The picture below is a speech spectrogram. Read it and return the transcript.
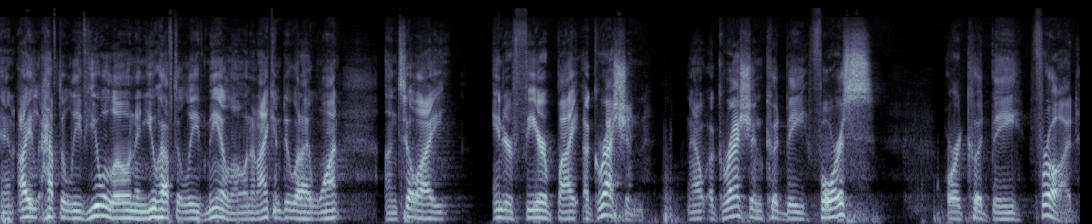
And I have to leave you alone and you have to leave me alone, and I can do what I want until I interfere by aggression. Now, aggression could be force or it could be fraud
